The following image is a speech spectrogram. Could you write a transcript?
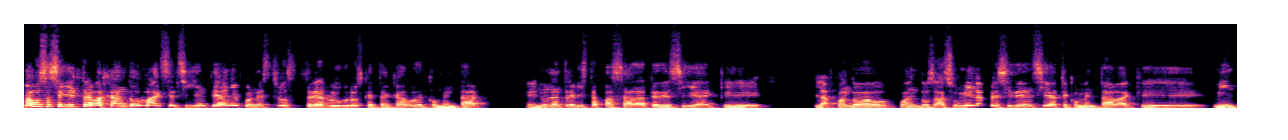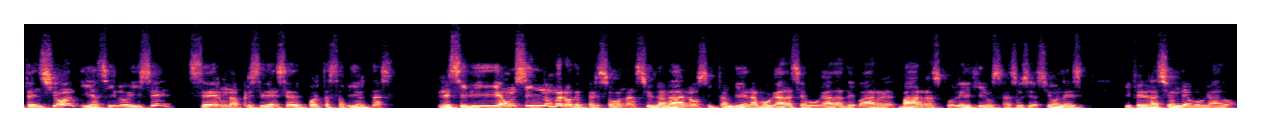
Vamos a seguir trabajando, Max, el siguiente año con estos tres rubros que te acabo de comentar. En una entrevista pasada te decía que cuando, cuando asumí la presidencia te comentaba que mi intención, y así lo hice, ser una presidencia de puertas abiertas. Recibí a un sinnúmero de personas, ciudadanos y también abogadas y abogadas de barra- barras, colegios, asociaciones y federación de abogados.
